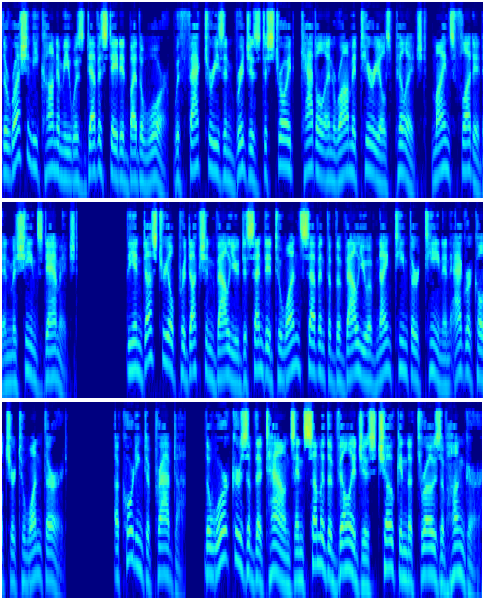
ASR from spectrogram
The Russian economy was devastated by the war, with factories and bridges destroyed, cattle and raw materials pillaged, mines flooded and machines damaged. The industrial production value descended to one-seventh of the value of 1913 and agriculture to one-third. According to Pravda, "...the workers of the towns and some of the villages choke in the throes of hunger.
